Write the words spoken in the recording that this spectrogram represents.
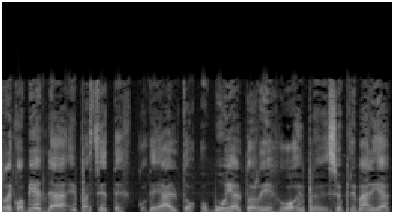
recomienda en pacientes de alto o muy alto riesgo en prevención primaria,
